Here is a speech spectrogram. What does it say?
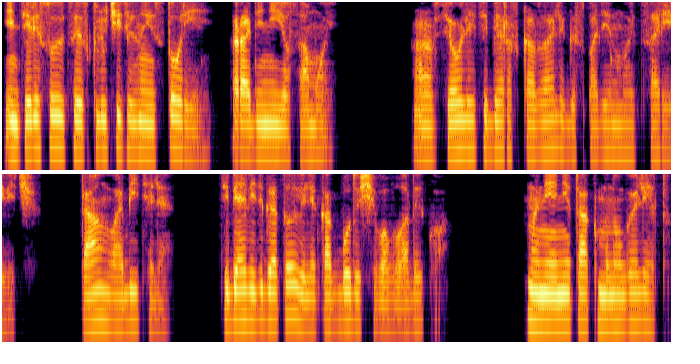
интересуются исключительно историей ради нее самой. А все ли тебе рассказали, господин мой царевич? Там, в обители. Тебя ведь готовили как будущего владыку. Мне не так много лет,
